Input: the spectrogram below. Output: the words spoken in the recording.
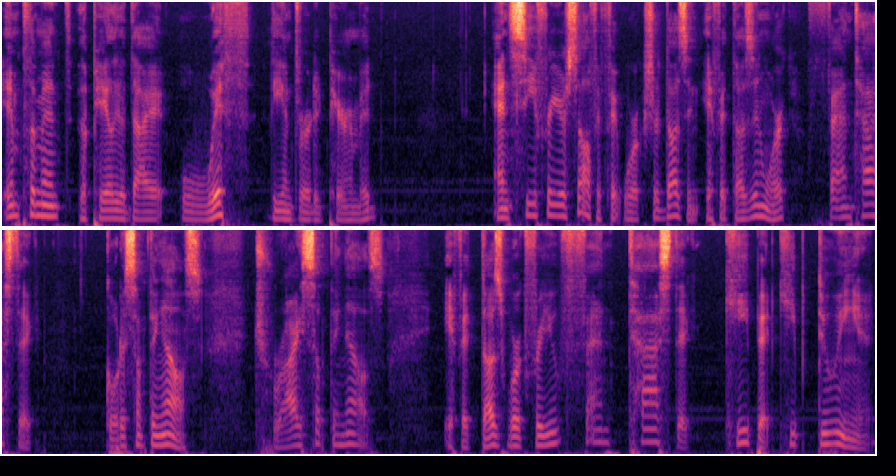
Implement the paleo diet with the inverted pyramid and see for yourself if it works or doesn't. If it doesn't work, fantastic. Go to something else. Try something else. If it does work for you, fantastic. Keep it. Keep doing it.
